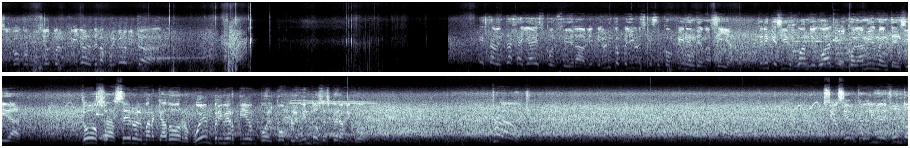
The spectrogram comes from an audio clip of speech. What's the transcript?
silbato anunciando el final de la primera mitad. Esta ventaja ya es considerable. El único peligro es que se confíen en demasía. Tienen que seguir jugando igual y con la misma intensidad. 2 a 0 el marcador. Buen primer tiempo. El complemento se espera mejor. Crouch. Se acerca a la línea de fondo.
